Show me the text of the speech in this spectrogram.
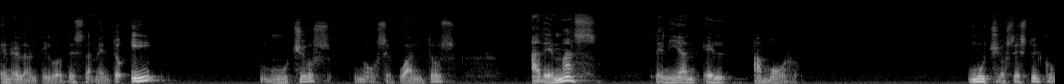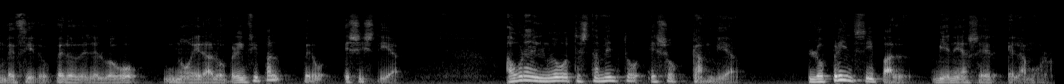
en el Antiguo Testamento y muchos, no sé cuántos, además tenían el amor. Muchos, estoy convencido, pero desde luego no era lo principal, pero existía. Ahora en el Nuevo Testamento eso cambia. Lo principal viene a ser el amor.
